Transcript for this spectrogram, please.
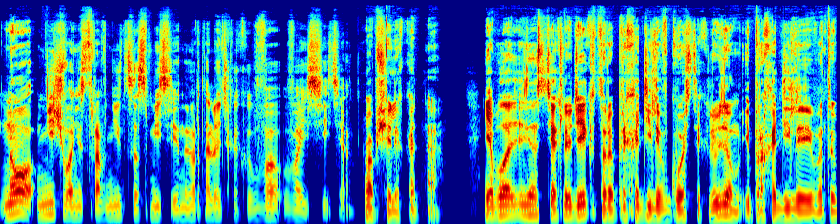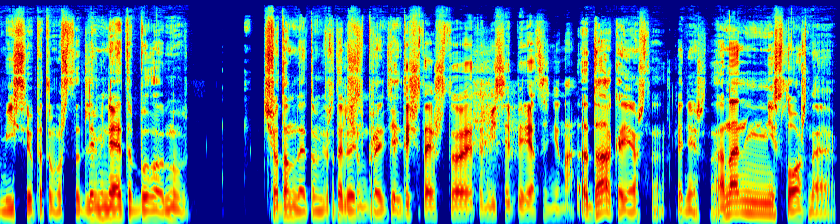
Но ничего не сравнится с миссией на вертолете, как в Vice City. Вообще легкотня. Я был один из тех людей, которые приходили в гости к людям и проходили им эту миссию, потому что для меня это было, ну, что там на этом В вертолете общем, пройти? Ты считаешь, что эта миссия переоценена? Да, конечно, конечно. Она несложная,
